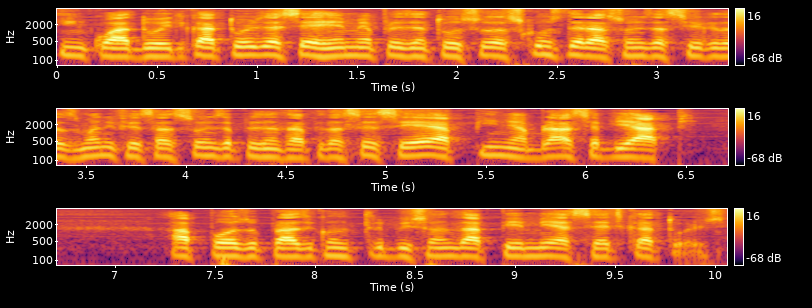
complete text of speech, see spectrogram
Em quadro 8 de 14, a SRM apresentou suas considerações acerca das manifestações apresentadas pela CCE, a PIN, a BRAS e a BIAP após o prazo de contribuição da P6714.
